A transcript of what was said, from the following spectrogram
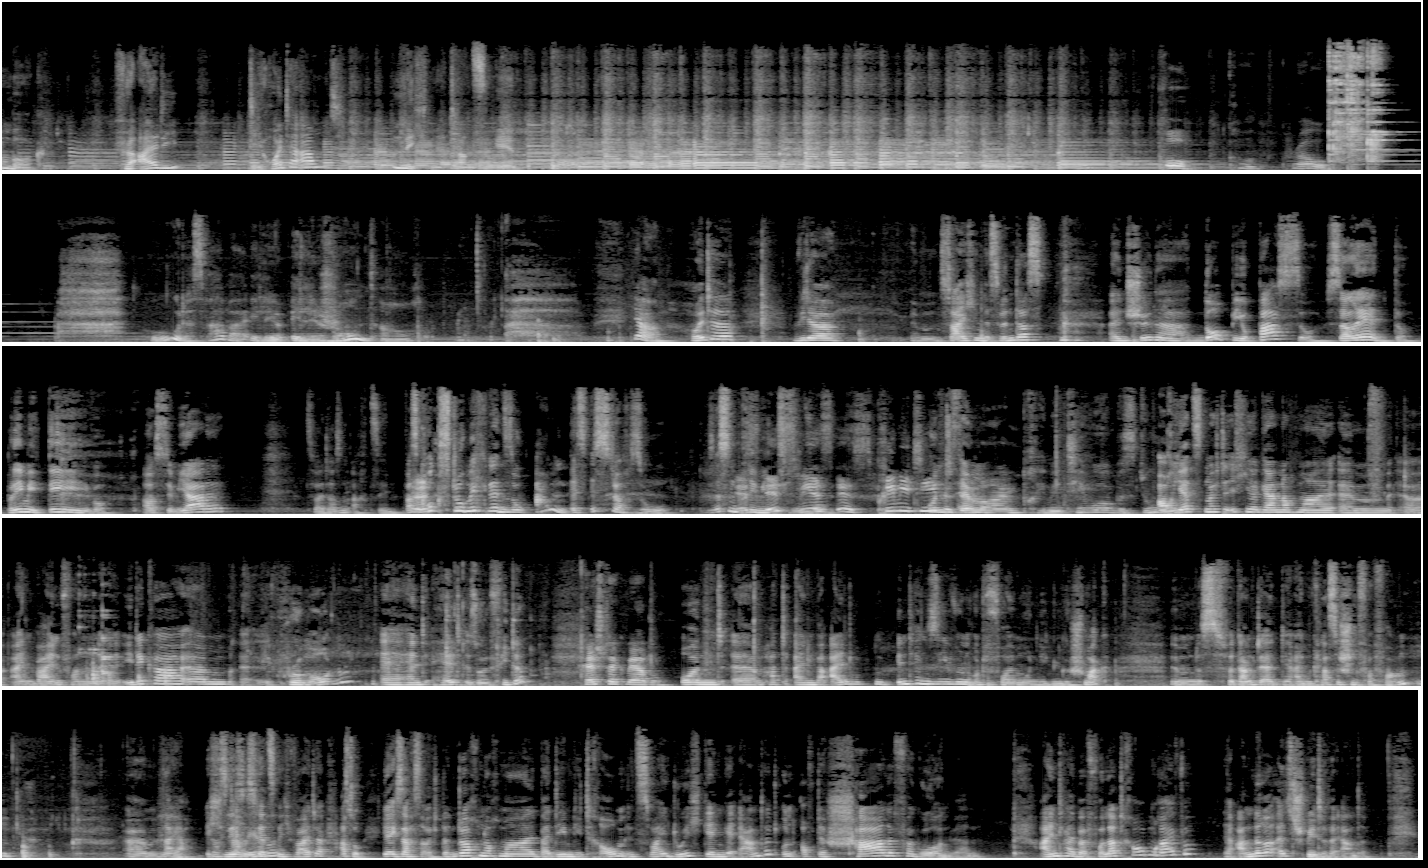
Hamburg. Für all die, die heute Abend nicht mehr tanzen gehen. Oh, Crow. Oh, das war aber ele elegant auch. ja, heute wieder im Zeichen des Winters ein schöner Doppio Passo Salento Primitivo aus dem Jahre 2018. Was guckst du mich denn so an? Es ist doch so. Es ist ein Es Primitivo. ist, wie es ist. Primitiv Und, ist der ähm, Wein. Primitivo bist du. Auch jetzt möchte ich hier gern nochmal ähm, äh, einen Wein von äh, Edeka ähm, äh, promoten. Er hält, hält Sulfite Hashtag Werbung. und ähm, hat einen beeindruckend intensiven und vollmundigen Geschmack. Ähm, das verdankt er einem klassischen Verfahren. Ähm, naja, ich Was lese es jetzt nicht weiter. Achso, ja, ich sag's euch dann doch nochmal, bei dem die Trauben in zwei Durchgängen geerntet und auf der Schale vergoren werden. Ein Teil bei voller Traubenreife, der andere als spätere Ernte.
